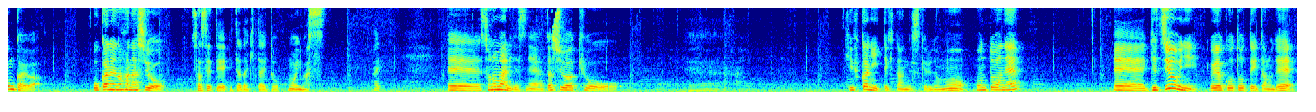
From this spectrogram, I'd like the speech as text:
今回はお金の話をさせていただきたいと思います。はいえー、その前にですね私は今日、えー、皮膚科に行ってきたんですけれども本当はね、えー、月曜日に予約を取っていたので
